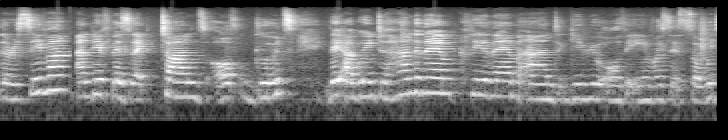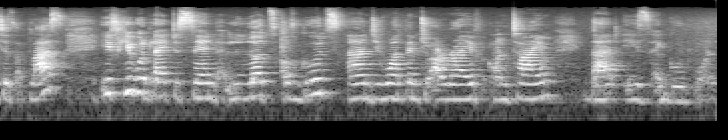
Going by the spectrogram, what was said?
the receiver and if there's like tons of goods they are going to handle them clear them and give you all the invoices so which is a plus if you would like to send lots of goods and you want them to arrive on time that is a good one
